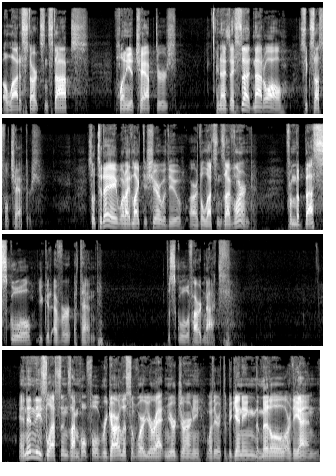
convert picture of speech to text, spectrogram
a lot of starts and stops, plenty of chapters, and as I said, not all successful chapters. So today, what I'd like to share with you are the lessons I've learned from the best school you could ever attend the School of Hard Knocks. And in these lessons, I'm hopeful, regardless of where you're at in your journey, whether at the beginning, the middle, or the end,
